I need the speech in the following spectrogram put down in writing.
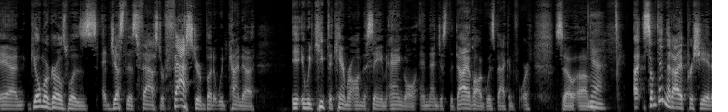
And Gilmore Girls was just this fast or faster, but it would kind of it, it would keep the camera on the same angle, and then just the dialogue was back and forth. So um, yeah. Uh, something that I appreciate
